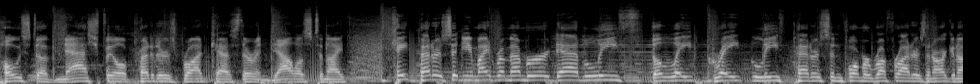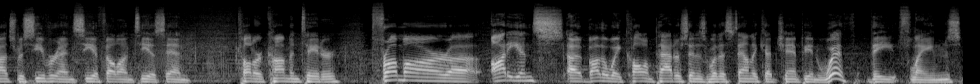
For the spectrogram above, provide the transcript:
host of Nashville Predators broadcast there in Dallas tonight. Kate Pettersen, you might remember her dad, Leif, the late, great Leif Pettersen, former Rough Riders and Argonauts receiver and CFL on TSN color commentator. From our uh, audience, uh, by the way, Colin Patterson is with a Stanley Cup champion with the Flames.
